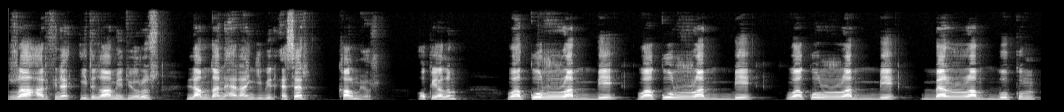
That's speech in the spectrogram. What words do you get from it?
ra harfine idgam ediyoruz. Lamdan herhangi bir eser kalmıyor. Okuyalım. Ve kur rabbi ve kur rabbi ve kur rabbi ber rabbukum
